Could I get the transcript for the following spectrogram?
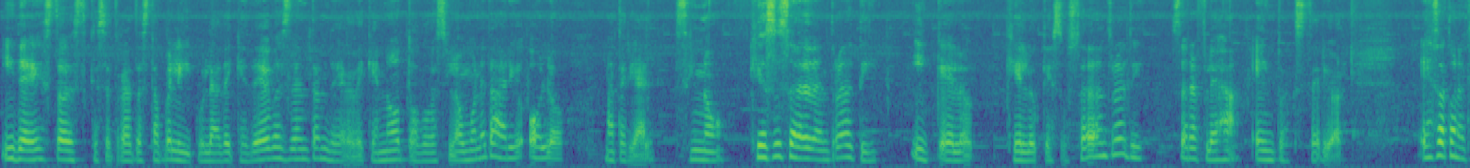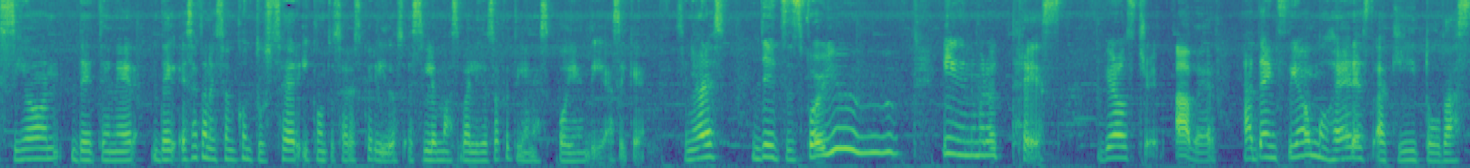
Y de esto es que se trata esta película, de que debes de entender de que no todo es lo monetario o lo material, sino qué sucede dentro de ti y que lo que, lo que sucede dentro de ti se refleja en tu exterior. Esa conexión de tener, de esa conexión con tu ser y con tus seres queridos es lo más valioso que tienes hoy en día. Así que, señores, this is for you. Y número 3, Girls Trip. A ver, atención mujeres aquí todas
